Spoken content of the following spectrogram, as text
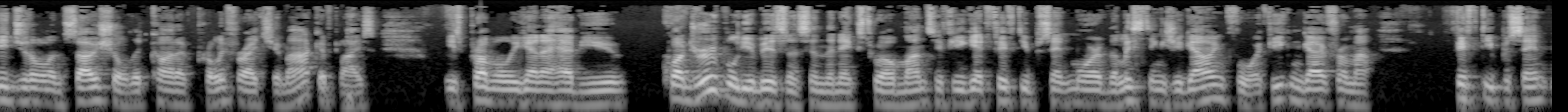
digital and social that kind of proliferates your marketplace is probably going to have you quadruple your business in the next 12 months if you get 50% more of the listings you're going for. If you can go from a 50%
